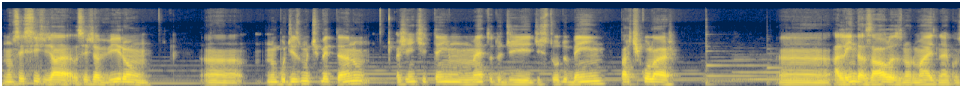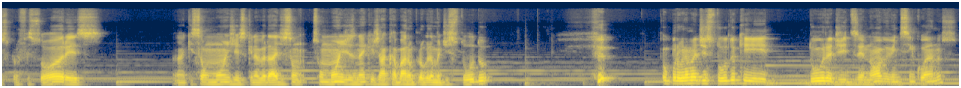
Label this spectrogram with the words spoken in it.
não sei se já vocês já viram no budismo tibetano a gente tem um método de, de estudo bem particular. Uh, além das aulas normais, né, com os professores, que são monges, que na verdade são, são monges, né, que já acabaram o programa de estudo. O programa de estudo que dura de 19 a 25 anos.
